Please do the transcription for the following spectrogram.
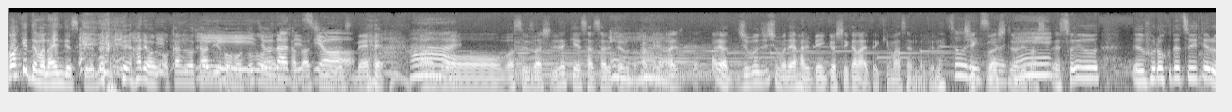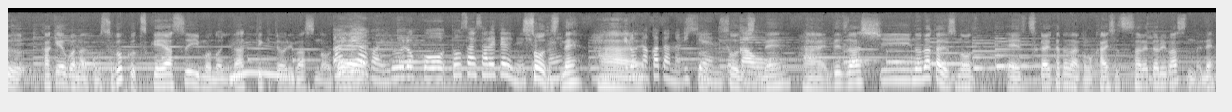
わけではないんですけれども やはりお金の管理方法どのような形でですね。あはいのまあそういう雑誌でね掲載されているのかという、ええああるいは自分自身もねやはり勉強していかないといけませんのでねね。チェックはしております。えそういうえ付録でついてる家計簿なんかもすごくつけやすいものになってきておりますのアイデアでがいろいろこう搭載されてるんですよね。そうですね。うん。はい。いろんな方の意見とかを。ね、はい、で雑誌の中でその、えー使い方なんかも解説されておりますのでね、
